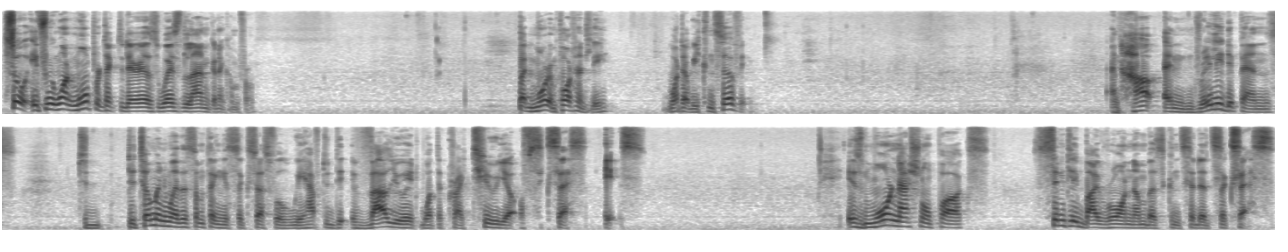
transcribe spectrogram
So if we want more protected areas, where's the land going to come from? But more importantly, what are we conserving? And how and really depends to determine whether something is successful, we have to evaluate what the criteria of success is. Is more national parks simply by raw numbers considered success?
